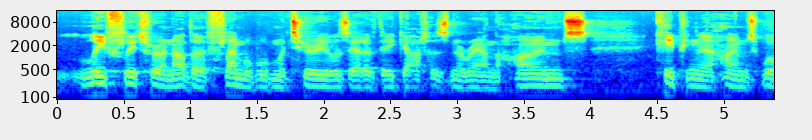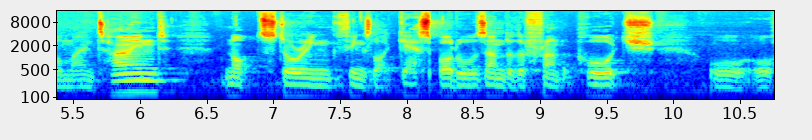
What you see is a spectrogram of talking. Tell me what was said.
leaf litter and other flammable materials out of their gutters and around the homes, keeping their homes well maintained, not storing things like gas bottles under the front porch or, or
